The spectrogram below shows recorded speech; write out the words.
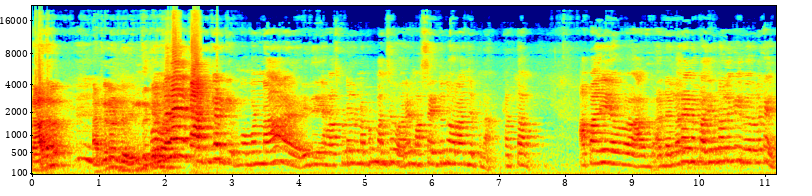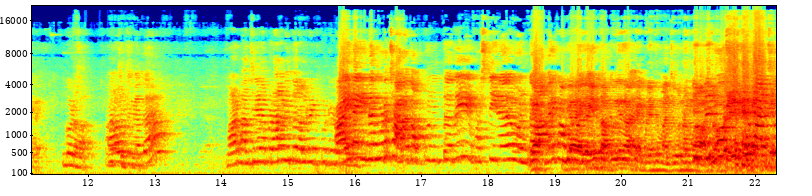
రాధా అట్లనే ఉంటుంది. ఎందుకు మొన్న ఇది హాస్పిటల్ ఉన్నప్పుడు మంచిగా అరే మస్తు అవుతున్నారా అని చెప్పిన. కత్తాం ఆ పది డెల్లర్ అయిన పదిహేను రోజులకి ఇరవై రోజులకి అయిపోయి గొడవ. కదా. వాడు మంచిగా అయినప్పుడు మీతో రోజులు పెట్టుకుంటాడు ఆయన ఈయన కూడా చాలా తప్పు ఉంటది. ఫస్ట్ ఈయన ఉంటాడు ఇక పోవాలి. ఏం అక్క ఎప్పుడైతే మంచిగా ఉన్నాం మంచిగా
